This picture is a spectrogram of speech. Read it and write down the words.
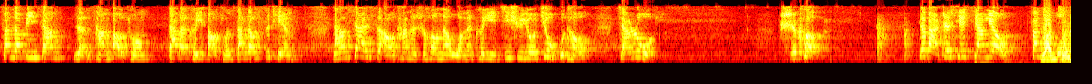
放到冰箱冷藏保存。大概可以保存三到四天，然后下一次熬汤的时候呢，我们可以继续用旧骨头加入十克，要把这些香料放到磨粉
